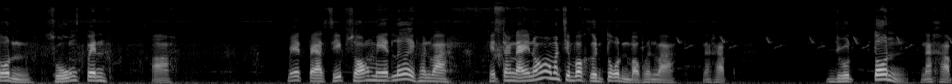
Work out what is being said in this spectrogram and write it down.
ต้นสูงเป็นอ่าเมตรแปดสิบสองเมตรเลยเพิ่อนว่าเฮ็ดจังไดเนาะมันสิบ่ขึ้นต้นบ่เพิ่อนว่านะครับ หยุดต้นนะครับ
